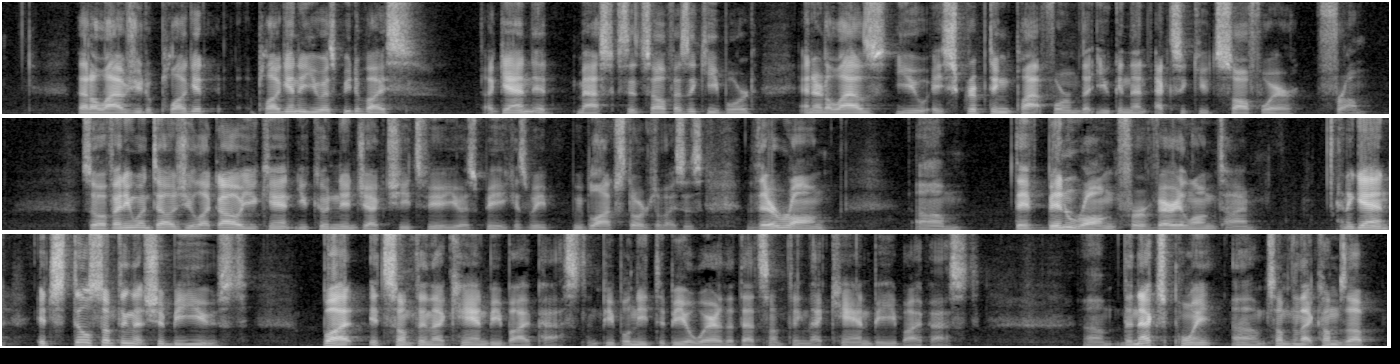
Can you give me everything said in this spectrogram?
that allows you to plug it plug in a USB device. Again, it masks itself as a keyboard and it allows you a scripting platform that you can then execute software from. So if anyone tells you like, "Oh, you can't you couldn't inject cheats via USB because we we block storage devices." They're wrong. Um, they've been wrong for a very long time. And again, it's still something that should be used but it's something that can be bypassed, and people need to be aware that that's something that can be bypassed. Um, the next point, um, something that comes up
